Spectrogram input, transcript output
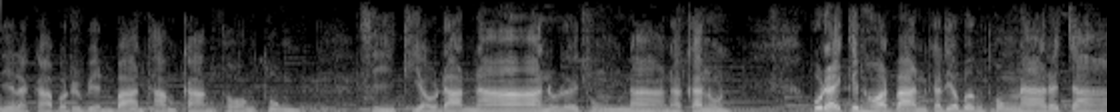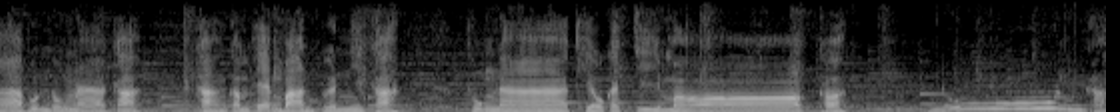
นี่แหละค่ะบริเวณบ้านท่ามกลางท้องทุ่งสีเขียวด้านหน้านู่นเลยทุ่งนานะคะนุ่น ผู้ใดขึ้นหอดบ้านก็เดี๋ยวเบิ้งทงหน้าเด้อจ้าพุ่นทงหน้าค่ะข่างกำแพงบ้านเพื่อนนี่ค่ะ ทุ่งนาเขียวกระจีมอกค่ะนู่นค่ะ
